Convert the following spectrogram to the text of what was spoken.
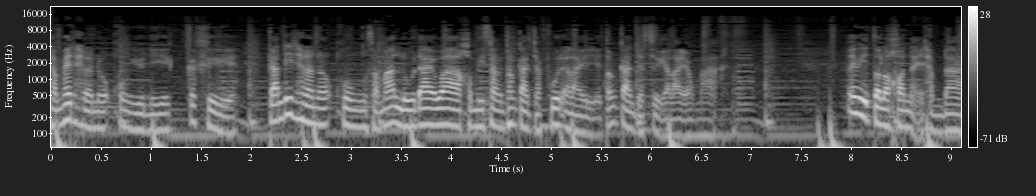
ทำให้ทาดานกคุงยูนิคก็คือ การที่ทาดานกคุงสามารถรู้ได้ว่าคอมิซังต้องการจะพูดอะไร หรือต้องการจะสื่ออะไรออกมา ไม่มีตัวละครไหนทำได้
